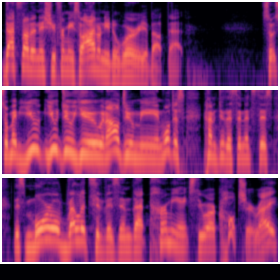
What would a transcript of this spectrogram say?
that's not an issue for me, so I don't need to worry about that. So, so maybe you, you do you and I'll do me and we'll just kind of do this. And it's this, this moral relativism that permeates through our culture, right?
